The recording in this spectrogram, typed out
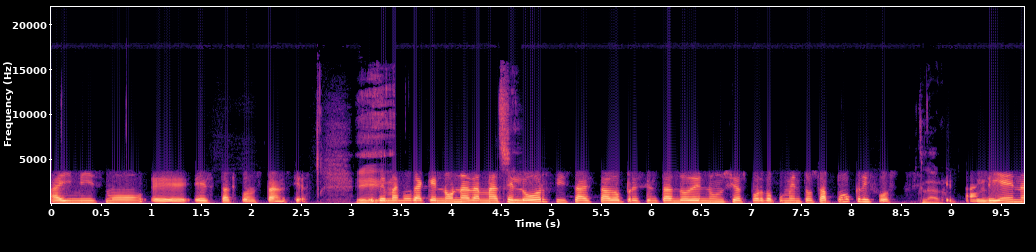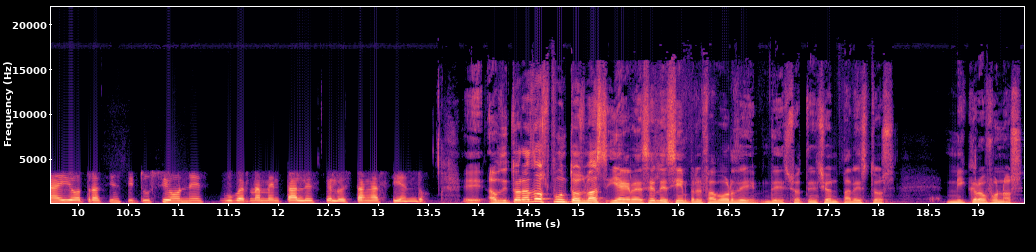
ahí mismo eh, estas constancias. Eh, de manera que no nada más el ORFIS ha estado presentando denuncias por documentos apócrifos. Claro. Eh, también hay otras instituciones gubernamentales que lo están haciendo. auditora, dos puntos más y agradecerle siempre el favor de, de su atención para estos micrófonos.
